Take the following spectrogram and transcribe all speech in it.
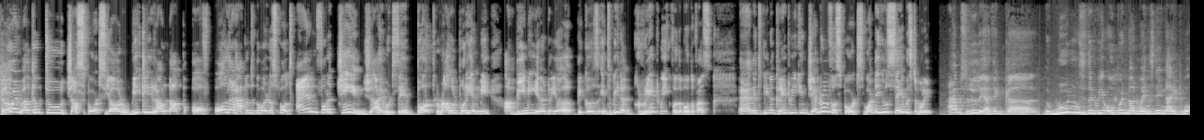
Hello and welcome to Just Sports, your weekly roundup of all that happens in the world of sports. And for a change, I would say both Rahul Puri and me are beaming year to year because it's been a great week for the both of us. And it's been a great week in general for sports. What do you say, Mr. Puri? Absolutely. I think uh, the wounds that we opened on Wednesday night were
